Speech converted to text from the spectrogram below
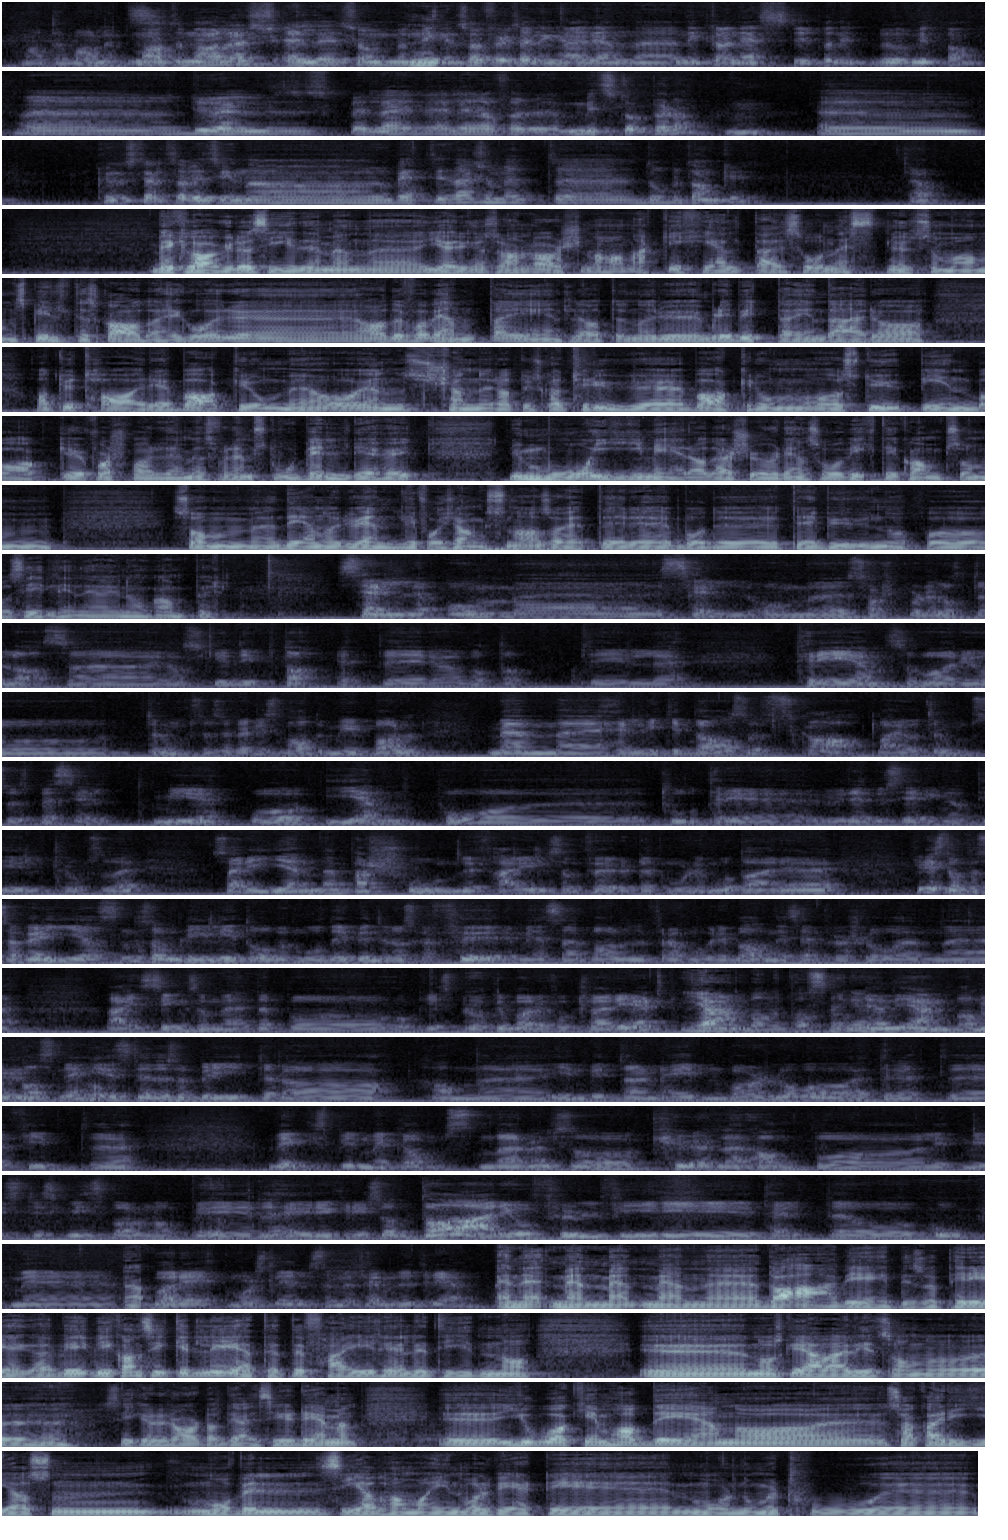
Matemalers. Matemalers eller som Bingen sa før sending her, en uh, Nicolay Næss på midtbanen. Uh, duellspiller, eller iallfall midtstopper, da. Mm. Uh, kunne stelt seg ved siden av Betty der som et uh, dobbelt anker. Ja. Beklager å si det, men uh, Jørgen Strand Larsen han er ikke helt der. Så nesten ut som han spilte skada i går. Uh, hadde forventa egentlig at når du blir bytta inn der og at du tar bakrommet og skjønner at du skal true bakrom og stupe inn bak forsvaret deres, for de sto veldig høyt. Du må gi mer av deg sjøl i en så viktig kamp som, som, det når du endelig får sjansen. Altså etter både tribunen og på sidelinja i noen kamper. Selv om, eh, selv om Sarpsborg Lotte la seg ganske dypt da, etter å ha gått opp til 3-1, så var det jo Tromsø selvfølgelig som hadde mye ball. Men eh, heller ikke da så skapa jo Tromsø spesielt mye. Og igjen, på 2-3-reduseringa eh, til Tromsø der, så er det igjen en personlig feil som fører til et mål imot. Da er det Kristoffer Sakariassen som blir litt overmodig, begynner å skal føre med seg ball framover i banen istedenfor å slå en uh, icing, som det heter på hockeyspråket, bare for klarert. Jernbanepasning. En jernbanepasning. I stedet så bryter da han innbytteren Aiden Barlow, og etter et fint veggspill med Gamsten der, vel, så køler han på litt mystisk vis ballen opp i det høyre krysset. Og da er det jo full fyr i teltet og kok med ja. bare ettmålsledelse med fem minutter igjen. Men, men, men, men, eh, da er vi egentlig så prega. Vi, vi, kan sikkert lete etter feil hele tiden. og Uh, nå skal jeg være litt sånn og, Sikkert rart at jeg sier det, men eh, Joakim hadde en, og Sakariassen må vel si at han var involvert i mål nummer to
